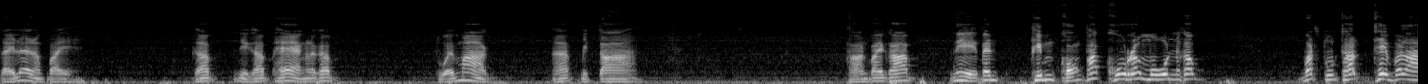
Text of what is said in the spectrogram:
ใส่แร่ลงไป ครับ นี่ครับ แห้งแล้วครับ สวยมากนะครับปิดตา ผ่านไปครับ นี่เป็นพิมพ์ของพระครูรมูลนะครับ วัดสุทัศน์เทพวรา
